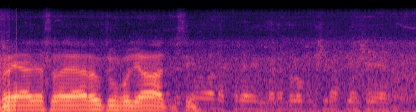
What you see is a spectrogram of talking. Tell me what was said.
Eh. Adesso raggiungo gli altri, sì. Lo vado a prendere, me lo cucina a piacere.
